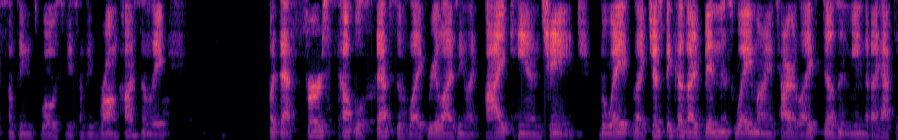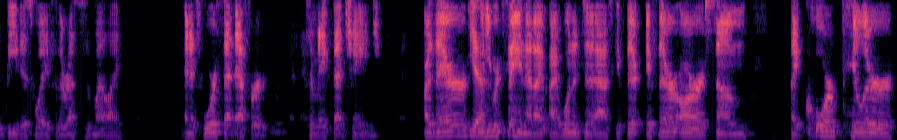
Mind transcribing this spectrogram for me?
something's woes me, something's wrong constantly. But that first couple steps of like realizing like I can change the way, like just because I've been this way my entire life doesn't mean that I have to be this way for the rest of my life. And it's worth that effort to make that change. Are there, Yeah. when you were saying that, I, I wanted to ask if there, if there are some like core pillar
